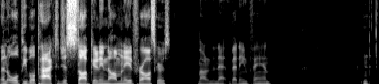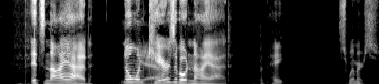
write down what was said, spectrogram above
an old people pack to just stop getting nominated for Oscars? Not an Annette Bening fan. It's Nyad. No one Yeah. cares about Nyad. But hey, swimmers,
